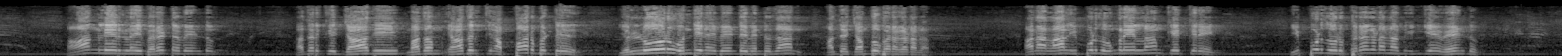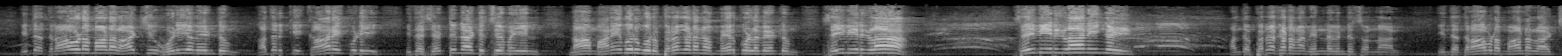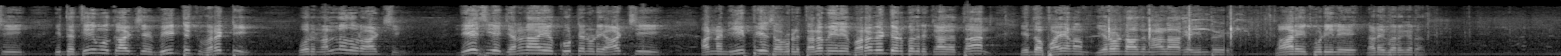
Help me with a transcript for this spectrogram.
ஆங்கிலேயர்களை விரட்ட வேண்டும். அதற்கு ஜாதி மதம் அதற்கு அப்பாற்பட்டு எல்லோரும் ஒன்றிணை வேண்டும் என்றுதான் அந்த ஜம்பு பிரகடனம். ஆனால் நான் இப்பொழுது உங்களையெல்லாம் கேட்கிறேன். இப்பொழுது ஒரு பிரகடனம் இங்கே வேண்டும். இந்த திராவிட மாடல் ஆட்சி ஒழிய வேண்டும். அதற்கு காரைக்குடி இந்த செட்டு நாட்டு சீமையில் நாம் அனைவரும் ஒரு பிரகடனம் மேற்கொள்ள வேண்டும். செய்வீர்களா? செய்வீர்களா நீங்கள்? அந்த பிரகடனம் என்னவென்று சொன்னால் இந்த திராவிட மாடல் ஆட்சி இந்த திமுக ஆட்சியை வீட்டுக்கு விரட்டி ஒரு நல்லதொரு ஆட்சி. தேசிய ஜனநாயக கூட்டணியுடைய ஆட்சி அண்ணன் இபிஎஸ் அவர்கள் தலைமையிலே வர வேண்டும் என்பதற்காகத்தான் இந்த பயணம் இரண்டாவது நாளாக இன்று காரைக்குடியிலே நடைபெறுகிறது.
